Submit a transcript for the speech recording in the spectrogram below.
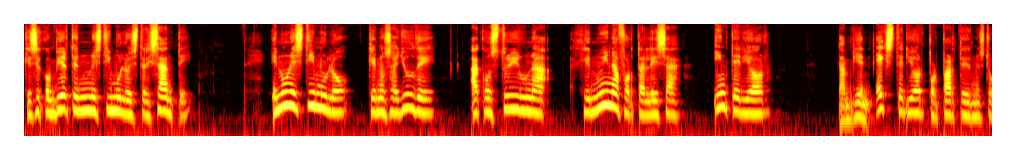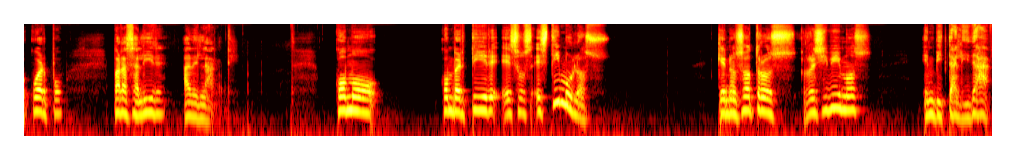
que se convierte en un estímulo estresante en un estímulo que nos ayude a construir una genuina fortaleza interior, también exterior por parte de nuestro cuerpo, para salir adelante. Cómo convertir esos estímulos que nosotros recibimos en vitalidad.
